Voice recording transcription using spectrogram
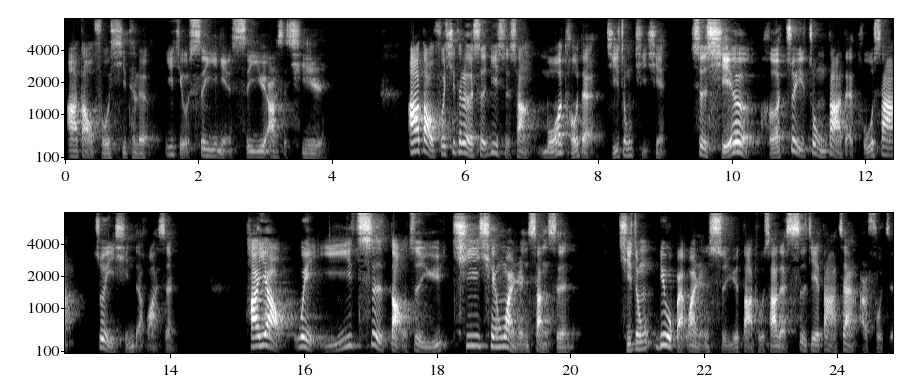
阿道夫·希特勒，一九四一年十一月二十七日。阿道夫·希特勒是历史上魔头的集中体现，是邪恶和最重大的屠杀罪行的化身。他要为一次导致逾七千万人丧生，其中六百万人死于大屠杀的世界大战而负责。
